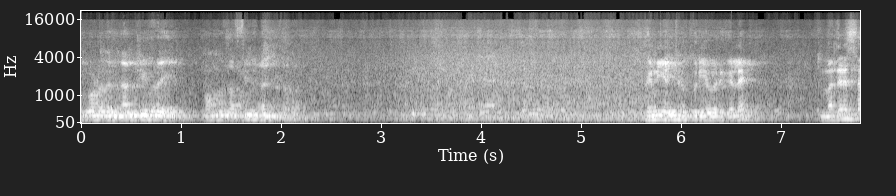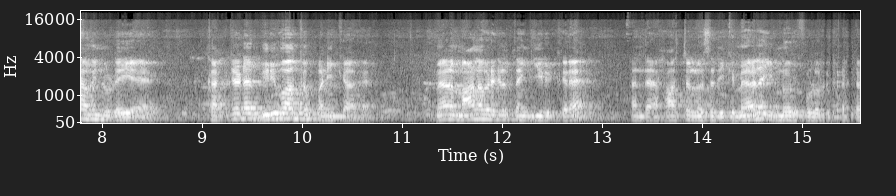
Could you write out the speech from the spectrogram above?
இப்பொழுது நன்றி உரை முகமது ரஃபீல் நன்றி. கண்ணியத்திற்குரியவர்களே மதரசாவினுடைய கட்டட விரிவாக்க பணிக்காக மேலே மாணவர்கள் தங்கியிருக்கிற அந்த ஹாஸ்டல் வசதிக்கு மேலே இன்னொரு குழு கட்ட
